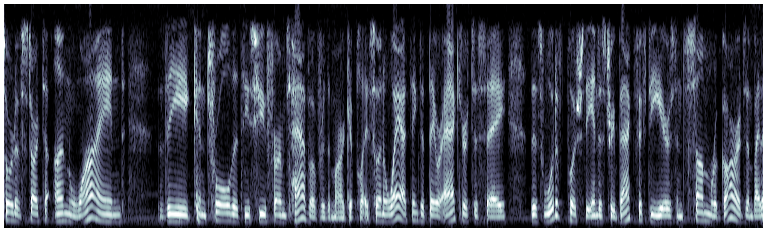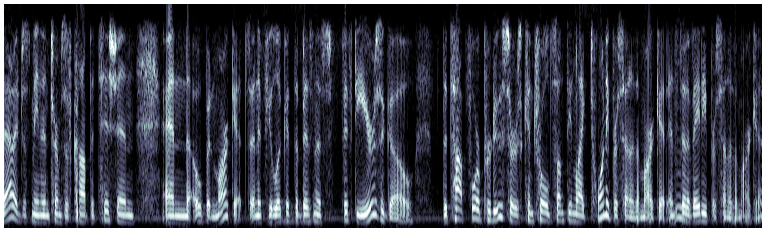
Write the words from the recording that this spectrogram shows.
sort of start to unwind the control that these few firms have over the marketplace. So, in a way, I think that they were accurate to say this would have pushed the industry back 50 years in some regards. And by that, I just mean in terms of competition and the open markets. And if you look at the business 50 years ago, the top four producers controlled something like 20% of the market instead of 80% of the market.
